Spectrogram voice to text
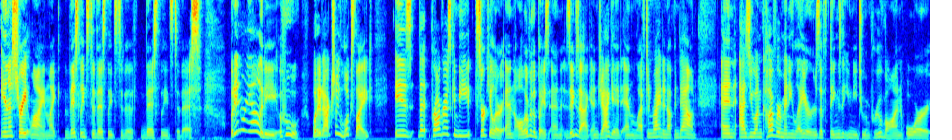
in a straight line, like this leads to this, leads to this, this leads to this. But in reality, who what it actually looks like is that progress can be circular and all over the place and zigzag and jagged and left and right and up and down. And as you uncover many layers of things that you need to improve on or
